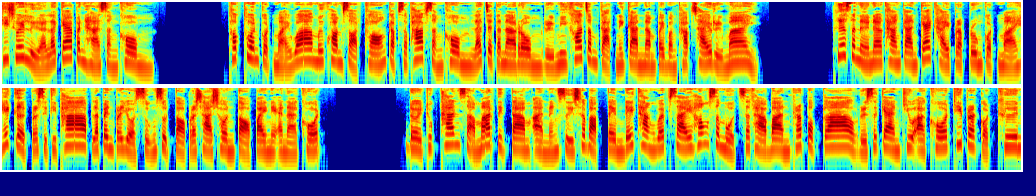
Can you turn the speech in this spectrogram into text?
ที่ช่วยเหลือและแก้ปัญหาสังคม ทบทวนกฎหมายว่ามือความสอดคล้องกับสภาพสังคมและเจตนารมณ์หรือมีข้อจำกัดในการนำไปบังคับใช้หรือไม่ เพื่อเสนอแนวทางการแก้ไขปรับปรุงกฎหมายให้เกิดประสิทธิภาพ และเป็นประโยชน์สูงสุดต่อประชาชนต่อไปในอนาคต โดยทุกท่านสามารถติดตามอ่านหนังสือฉบับเต็มได้ทางเว็บไซต์ห้องสมุดสถาบันพระปกเกล้าหรือสแกน QR Code ที่ปรากฏขึ้น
